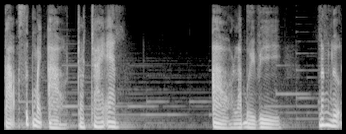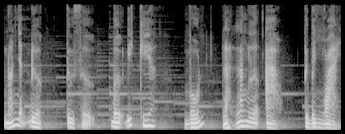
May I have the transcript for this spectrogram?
tạo sức mạnh ảo cho trai em ảo là bởi vì năng lượng nó nhận được từ sự bợ đít kia vốn là năng lượng ảo từ bên ngoài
